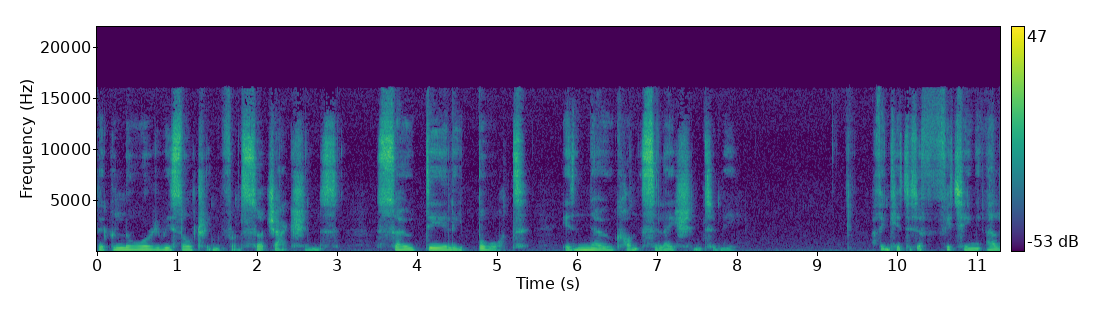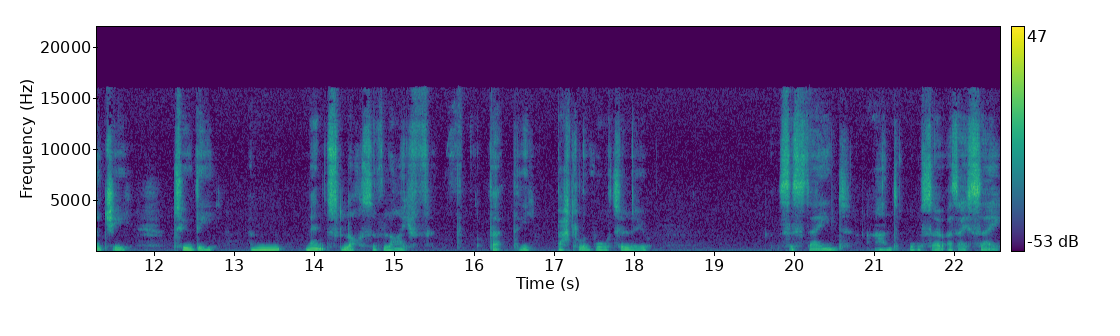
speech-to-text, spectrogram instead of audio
The glory resulting from such actions, so dearly bought, is no consolation to me. I think it is a fitting elegy to the immense loss of life that the Battle of Waterloo sustained, and also, as I say,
